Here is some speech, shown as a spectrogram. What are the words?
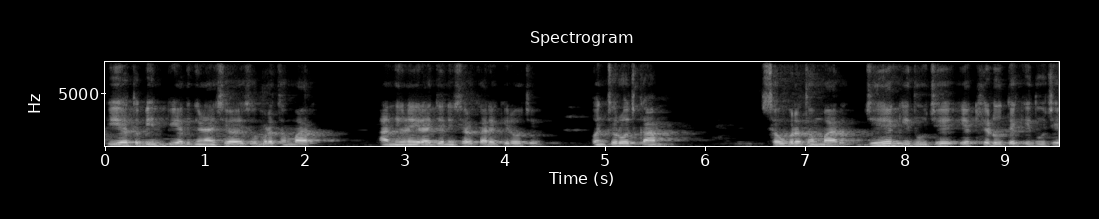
પિયત બિન પિયત છે. સિવાય સૌપ્રથમવાર આ નિર્ણય રાજ્યની સરકારે કર્યો છે. પંચરોજ કામ. સૌપ્રથમવાર જે કીધું છે, એ ખેડૂતે કીધું છે,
